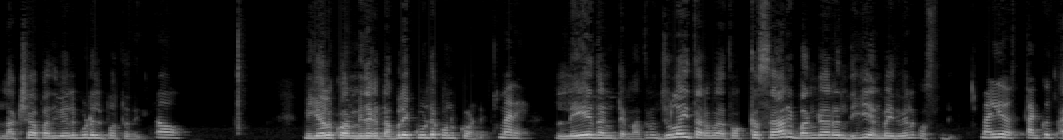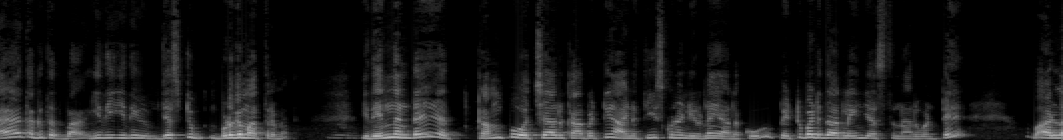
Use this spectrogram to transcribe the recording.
లక్ష పదివేలకు కూడా వెళ్ళిపోతుంది. మీకు ఎలా మీ దగ్గర డబ్బులు ఎక్కువ ఉంటే కొనుక్కోండి. మరే. లేదంటే మాత్రం జూలై తర్వాత ఒక్కసారి బంగారం దిగి ఎనభై ఐదు వేలకు వస్తుంది. మళ్ళీ తగ్గుతుంది. తగ్గుతుంది. బా ఇది ఇది జస్ట్ బుడగ మాత్రమే. ఇది ఏంటంటే ట్రంప్ వచ్చారు కాబట్టి ఆయన తీసుకునే నిర్ణయాలకు పెట్టుబడిదారులు ఏం చేస్తున్నారు అంటే వాళ్ళ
